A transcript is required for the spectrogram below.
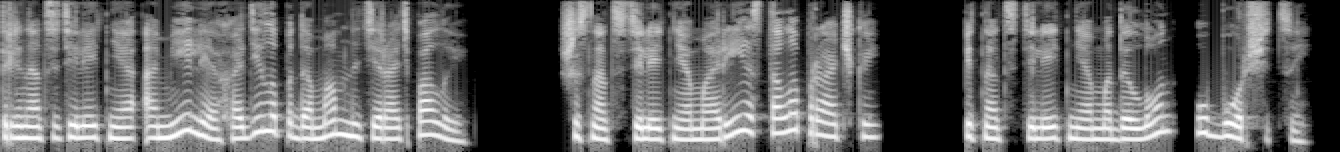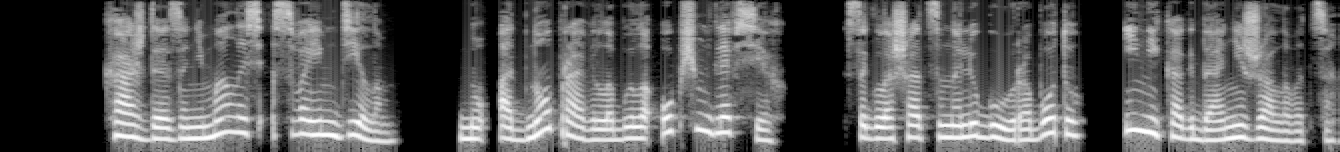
Тринадцатилетняя Амелия ходила по домам натирать полы. Шестнадцатилетняя Мария стала прачкой. Пятнадцатилетняя Маделон — уборщицей. Каждая занималась своим делом, но одно правило было общим для всех — соглашаться на любую работу и никогда не жаловаться.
